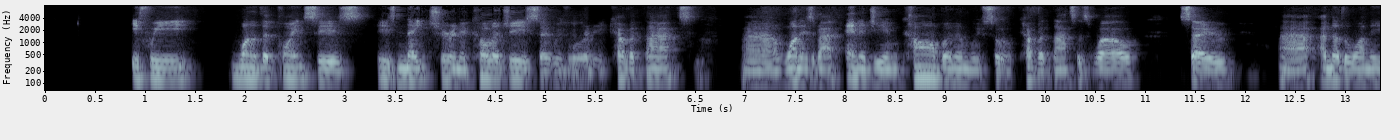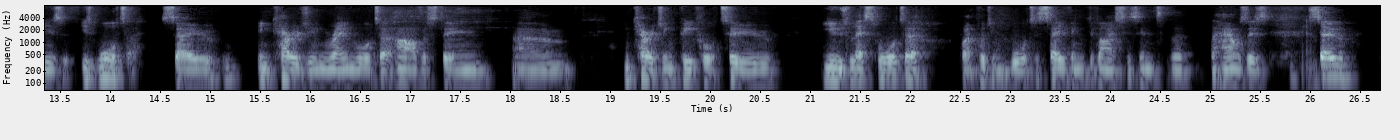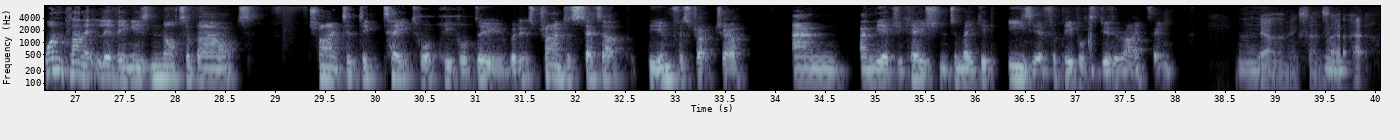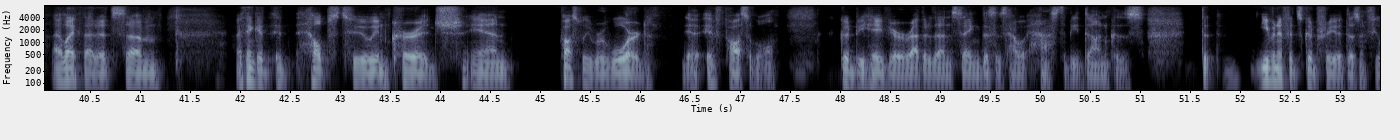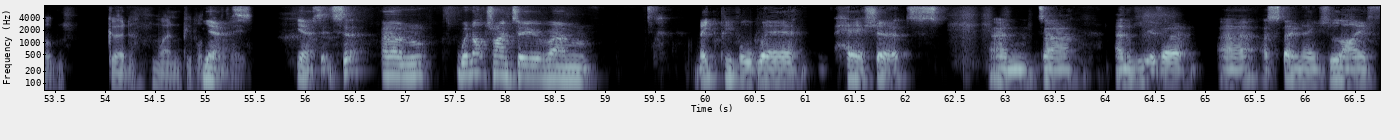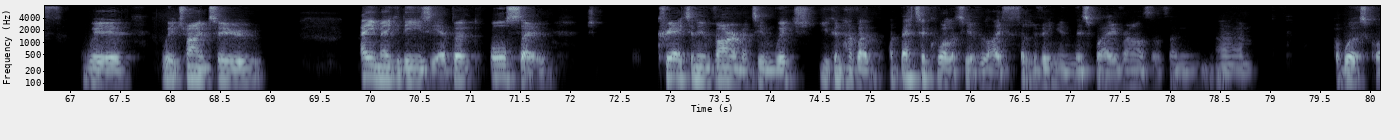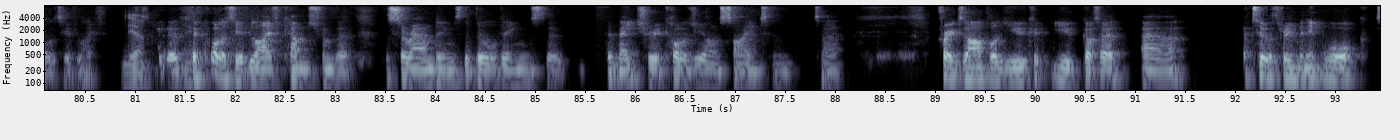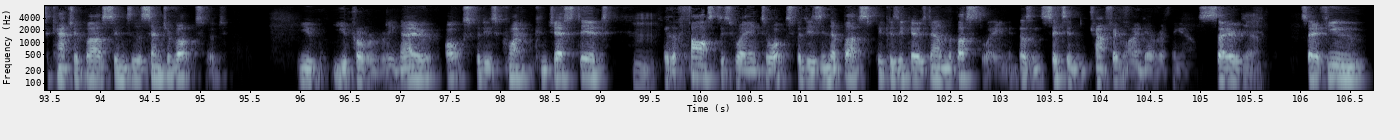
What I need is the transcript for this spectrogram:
if we, one of the points is, is nature and ecology. So, we've already covered that. Uh, one is about energy and carbon, and we've sort of covered that as well. So, uh, another one is is water. So encouraging rainwater harvesting, um, encouraging people to use less water by putting water saving devices into the, the houses. Okay. So one planet living is not about trying to dictate what people do, but it's trying to set up the infrastructure and and the education to make it easier for people to do the right thing. Yeah, that makes sense. Mm. I, I, I, like that. It's um, I think it, it helps to encourage and possibly reward, if possible, good behavior rather than saying this is how it has to be done. Because th- even if it's good for you, it doesn't feel good when people yes. dictate. Yes, it's uh, um, we're not trying to um, make people wear hair shirts and uh, and live a, uh, a Stone Age life. We're we're trying to a make it easier, but also create an environment in which you can have a, a better quality of life for living in this way rather than um, a worse quality of life. Yeah. So the, the, quality of life comes from the, the, surroundings, the buildings, the, the nature ecology on site. And uh, for example, you could, you've got a, uh, a two or three minute walk to catch a bus into the centre of Oxford. you you probably know Oxford is quite congested. Hmm. So the fastest way into Oxford is in a bus because it goes down the bus lane. It doesn't sit in traffic like everything else. So Yeah. so if you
